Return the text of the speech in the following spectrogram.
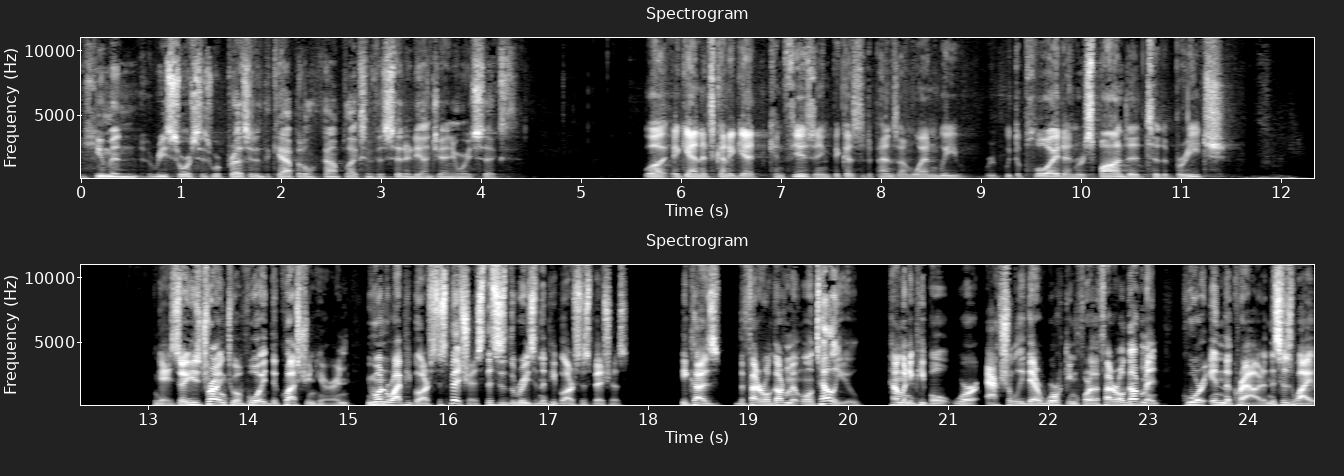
human resources were present at the Capitol complex and vicinity on January 6th? Well, again, it's going to get confusing because it depends on when we, re- we deployed and responded to the breach. Okay, so he's trying to avoid the question here. And you wonder why people are suspicious. This is the reason that people are suspicious because the federal government won't tell you how many people were actually there working for the federal government who were in the crowd. And this is why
